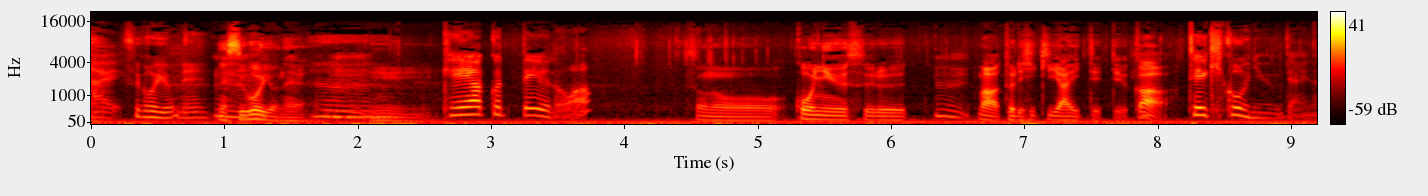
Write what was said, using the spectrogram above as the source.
はい。はい。すごいよねね、すごいよね。ううんん。契約っていうのは？その、購入する、うんまあ、取引相手っていうか、定期購入みたいな？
